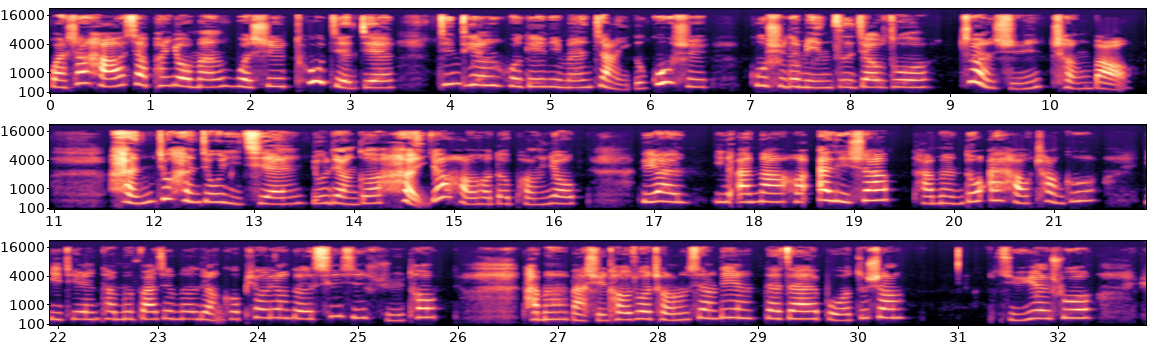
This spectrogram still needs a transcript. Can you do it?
晚上好，小朋友们，我是兔姐姐。今天我给你们讲一个故事，故事的名字叫做《钻石城堡》。很久很久以前，有两个很要好好的朋友，莉安、莉安娜和艾丽莎，他们都爱好唱歌。一天，他们发现了两颗漂亮的星星石头。他们把石头做成项链，戴在脖子上，许愿说：“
